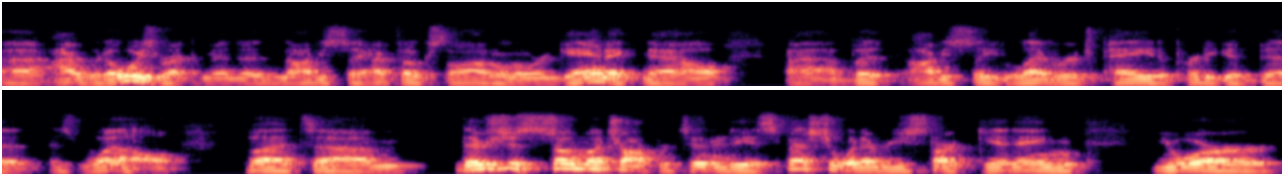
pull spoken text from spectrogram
uh, I would always recommend it. And obviously, I focus a lot on organic now, uh, but obviously, leverage paid a pretty good bit as well. But um, there's just so much opportunity, especially whenever you start getting your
